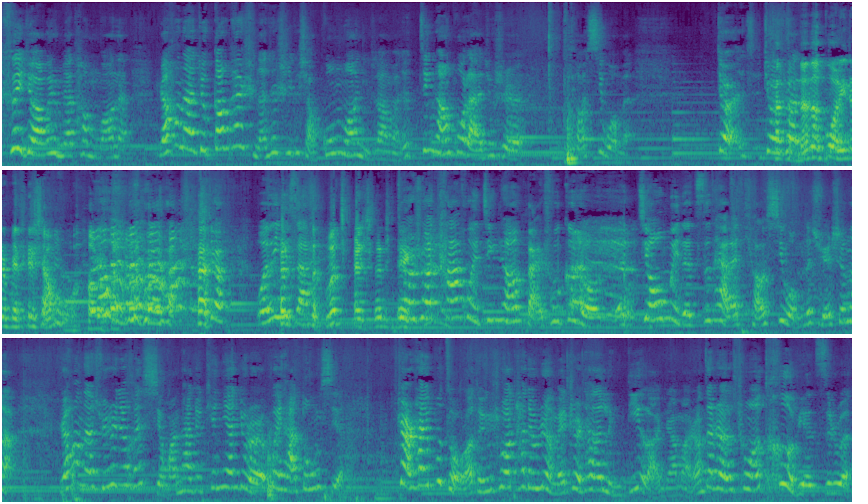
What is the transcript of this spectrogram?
所以叫为什么叫汤姆猫呢？然后呢，就刚开始呢，这是一个小公猫，你知道吗？就经常过来就是调戏我们，就是就是说，他难道过了一阵变成小母猫？就是我的意思 啊，怎么产生这个？就是说他会经常摆出各种呃娇媚的姿态来调戏我们的学生啊，然后呢，学生就很喜欢他，就天天就是喂他东西，这儿他就不走了，等于说他就认为这是他的领地了，你知道吗？然后在这儿生活特别滋润。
